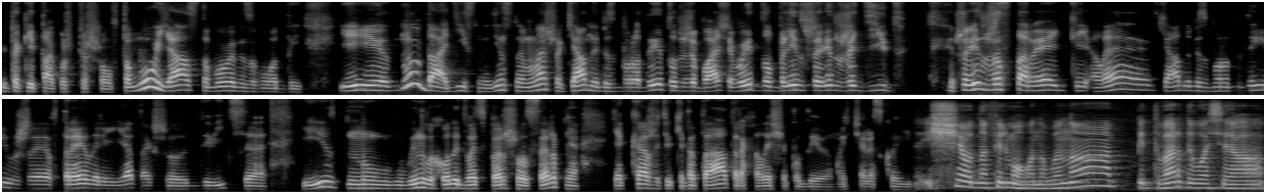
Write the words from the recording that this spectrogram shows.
І такий також пішов. Тому я з тобою не згодний. І ну да, дійсно, єдиний момент, що Кіану без бороди тут вже бачить, видно, блін, що він вже дід що він вже старенький, але Кіану без бороди вже в трейлері є, так що дивіться. І ну, він виходить 21 серпня, як кажуть, у кінотеатрах, але ще подивимось через ковід. Ще одна фільмова новина підтвердилася.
